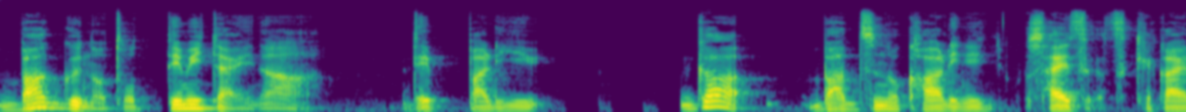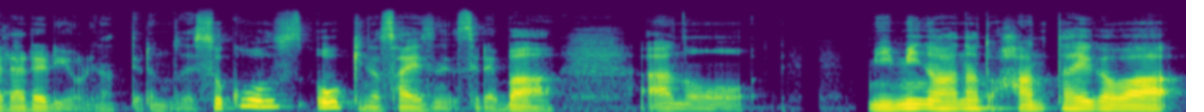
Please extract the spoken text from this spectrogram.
バッグの取っ手みたいな出っ張りがバッズの代わりにサイズが付け替えられるようになってるのでそこを大きなサイズにすればあの耳の穴と反対側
